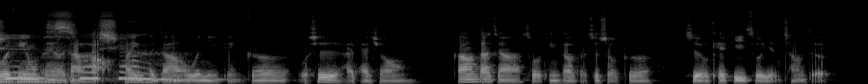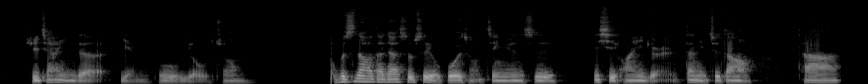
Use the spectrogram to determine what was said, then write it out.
各位听众朋友，大家好，欢迎回到为你点歌，我是海苔熊。刚刚大家所听到的这首歌是由 KP 所演唱的徐佳莹的《言不由衷》。我不知道大家是不是有过一种经验，是你喜欢一个人，但你知道他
